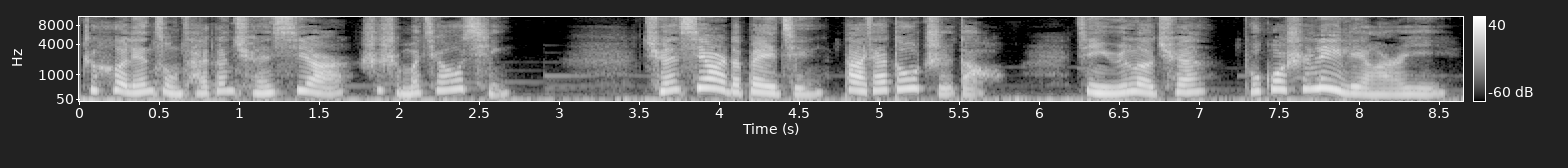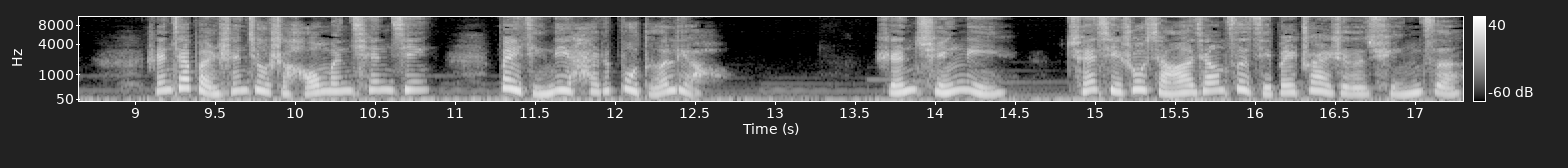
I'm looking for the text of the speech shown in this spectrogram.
这赫连总裁跟全希儿是什么交情？全希儿的背景大家都知道，进娱乐圈不过是历练而已，人家本身就是豪门千金，背景厉害的不得了。人群里，全喜初想要将自己被拽着的裙子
